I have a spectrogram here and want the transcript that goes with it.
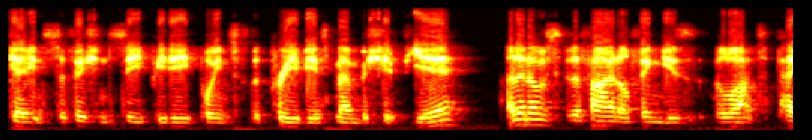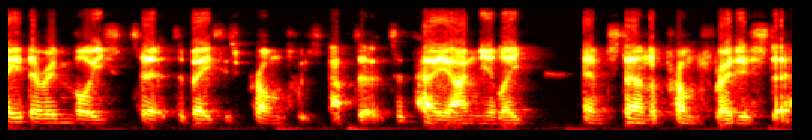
gained sufficient CPD points for the previous membership year. And then obviously the final thing is they'll have to pay their invoice to, to Basis Prompt, which they have to, to pay annually um, to the prompt register.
